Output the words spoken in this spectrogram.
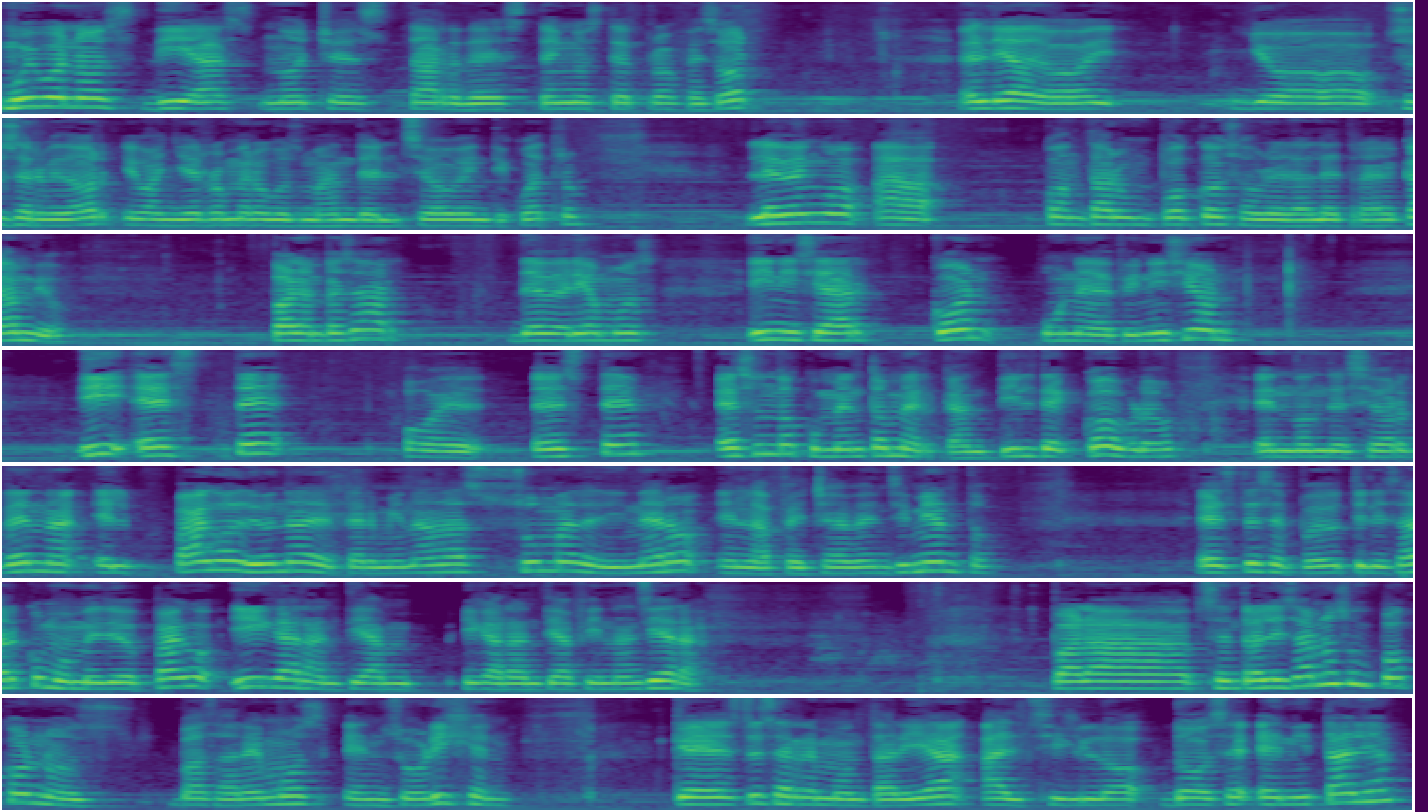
Muy buenos días, noches, tardes, tengo este profesor. El día de hoy, yo, su servidor, Iván J. Romero Guzmán del CO24, le vengo a contar un poco sobre la letra de cambio. Para empezar, deberíamos iniciar con una definición. Y este o este es un documento mercantil de cobro en donde se ordena el pago de una determinada suma de dinero en la fecha de vencimiento. Este se puede utilizar como medio de pago y garantía, y garantía financiera. Para centralizarnos un poco nos basaremos en su origen, que este se remontaría al siglo XII en Italia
